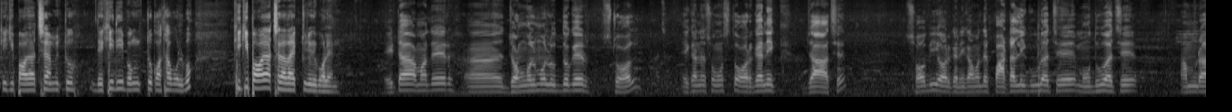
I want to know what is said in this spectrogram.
কী কী পাওয়া যাচ্ছে আমি একটু দেখিয়ে দিই এবং একটু কথা বলব। কী কী পাওয়া যাচ্ছে দাদা একটু যদি বলেন? এটা আমাদের আহ, জঙ্গলমল উদ্যোগের স্টল। এখানে সমস্ত অর্গানিক যা আছে সবই অর্গানিক আমাদের পাটালি গুড় আছে মধু আছে আমরা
